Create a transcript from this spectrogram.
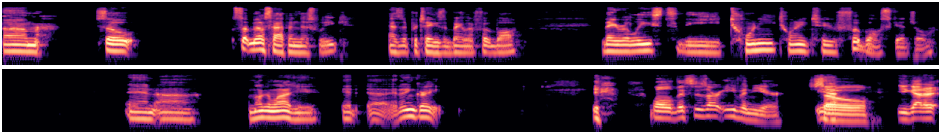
Um, so something else happened this week as it pertains to Baylor football. They released the 2022 football schedule, and uh, I'm not gonna lie to you, it uh, it ain't great. Well, this is our even year. So you got to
